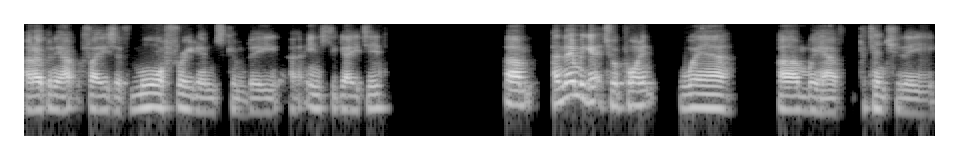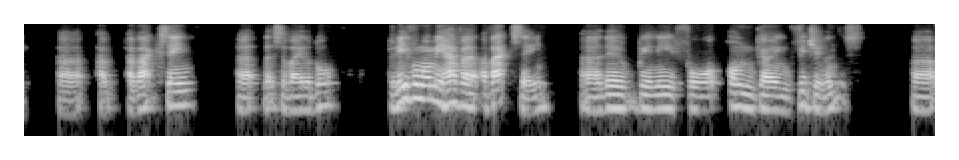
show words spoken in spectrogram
an opening up phase of more freedoms can be uh, instigated. Um, and then we get to a point where um, we have potentially uh, a, a, vaccine uh, that's available. But even when we have a, a vaccine, uh, there will be a need for ongoing vigilance, uh,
